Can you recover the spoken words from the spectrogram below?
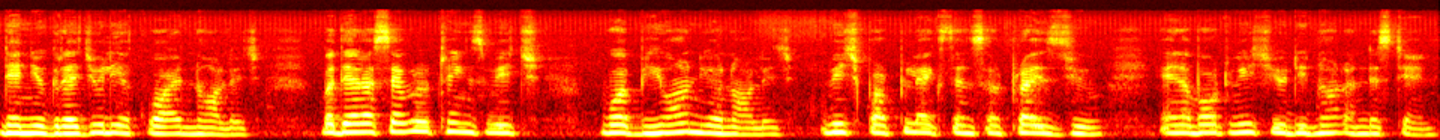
Then you gradually acquired knowledge. But there are several things which were beyond your knowledge, which perplexed and surprised you, and about which you did not understand.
